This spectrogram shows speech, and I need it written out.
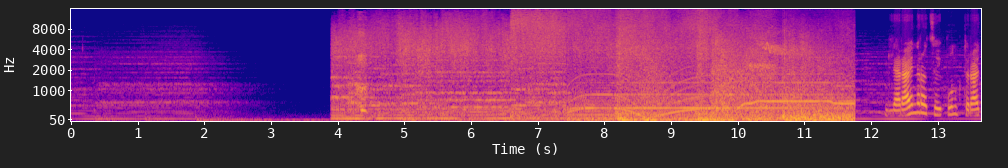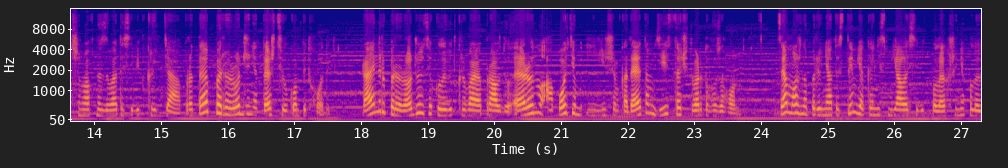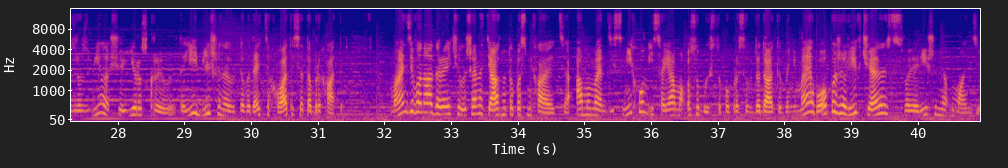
Для Райнера цей пункт радше мав називатися відкриття, проте переродження теж цілком підходить. Райнер перероджується, коли відкриває правду Ерену, а потім і іншим кадетам зі 104-го загону. Це можна порівняти з тим, як Енні сміялася від полегшення, коли зрозуміла, що її розкрили, та їй більше не доведеться ховатися та брехати. Манзі вона, до речі, лише натягнуто посміхається, а момент зі сміхом Ісаяма особисто попросив додати в аніме, бо пожалів через своє рішення у Манзі.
